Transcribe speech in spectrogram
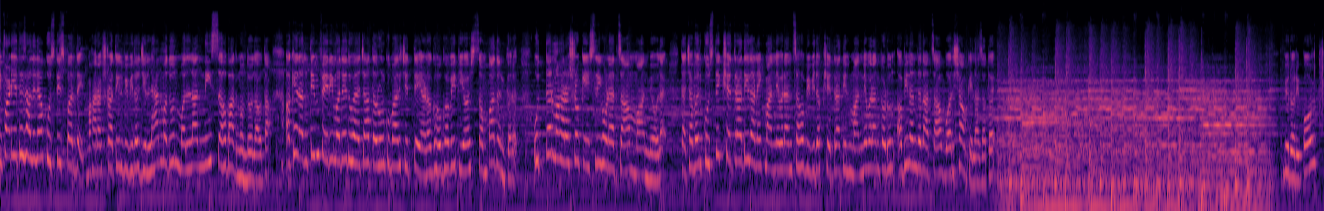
निफाड येथे झालेल्या कुस्ती स्पर्धेत महाराष्ट्रातील विविध जिल्ह्यांमधून मल्लांनी सहभाग नोंदवला होता. अखेर अंतिम फेरीमध्ये धुळ्याच्या तरुण कुमार चित्ते यानं घवघवीत यश संपादन करत उत्तर महाराष्ट्र केसरी होण्याचा मान मिळवलाय. त्याच्यावर कुस्ती क्षेत्रातील अनेक मान्यवरांसह विविध क्षेत्रातील मान्यवरांकडून अभिनंदनाचा वर्षाव केला जातोय. ब्युरो रिपोर्ट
